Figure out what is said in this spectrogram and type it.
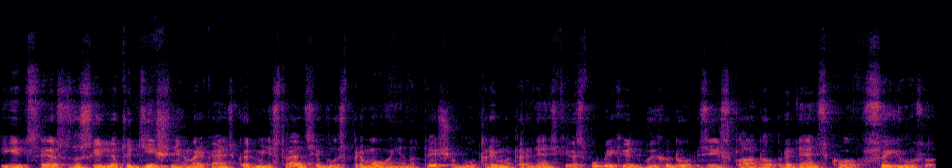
і це зусилля тодішньої американської адміністрації були спрямовані на те, щоб утримати радянські республіки від виходу зі складу радянського союзу.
